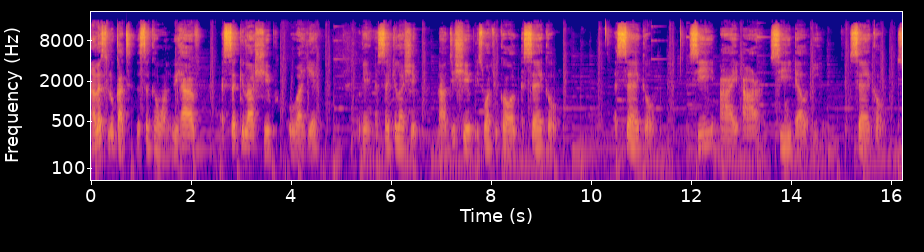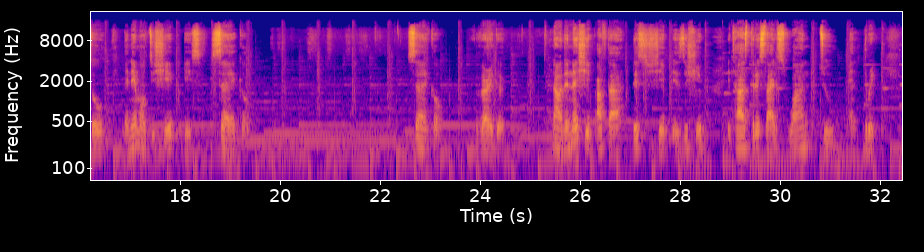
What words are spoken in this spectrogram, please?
Now let's look at the second one. We have a circular shape over here okay a circular shape. Now this shape is what we call a circle a circle c-i-r-c-l-e circle. So the name of this shape is circle. Circle. Very good. Now the next shape after this shape is this shape. It has three sides one two and three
